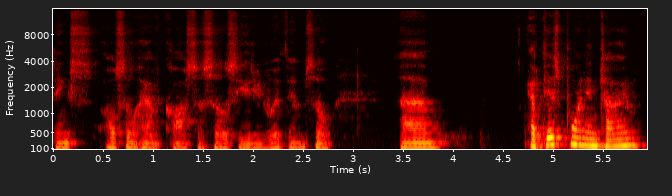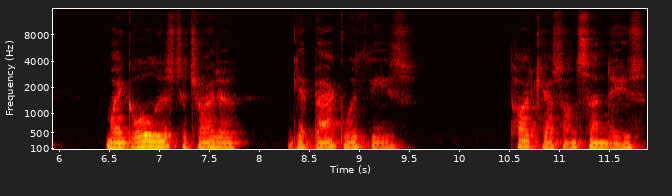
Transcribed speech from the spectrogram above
things also have costs associated with them. So, um, at this point in time, my goal is to try to get back with these podcasts on Sundays,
